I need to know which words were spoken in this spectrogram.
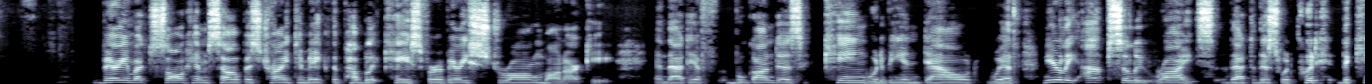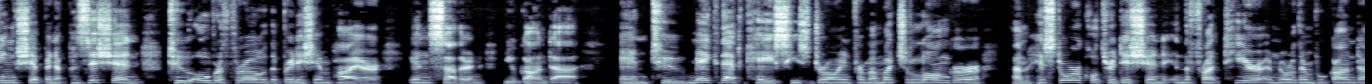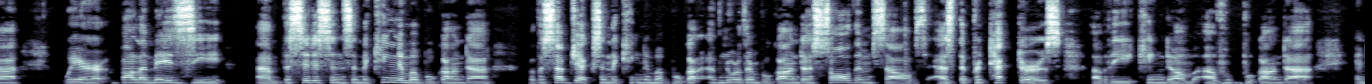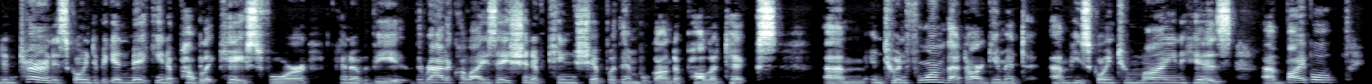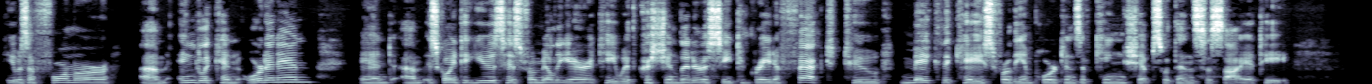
very much saw himself as trying to make the public case for a very strong monarchy and that if Buganda's king would be endowed with nearly absolute rights, that this would put the kingship in a position to overthrow the British Empire in southern Uganda. And to make that case, he's drawing from a much longer um, historical tradition in the frontier of northern Buganda, where Balamezi, um, the citizens in the kingdom of Buganda, or the subjects in the kingdom of, of northern Buganda, saw themselves as the protectors of the kingdom of Buganda, and in turn is going to begin making a public case for kind of the, the radicalization of kingship within Buganda politics. Um, and to inform that argument, um, he's going to mine his um, Bible. He was a former um, Anglican ordinand and um, is going to use his familiarity with Christian literacy to great effect to make the case for the importance of kingships within society.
